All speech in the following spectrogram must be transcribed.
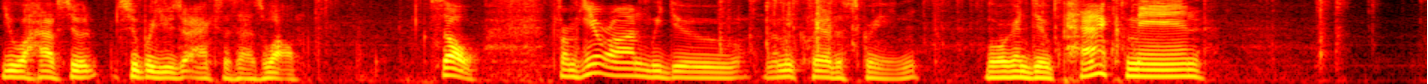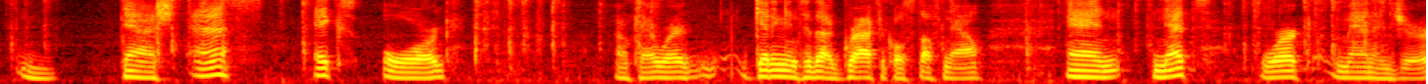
you will have super user access as well. So from here on, we do, let me clear the screen. We're going to do pacman dash s xorg. Okay, we're getting into that graphical stuff now and network manager.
